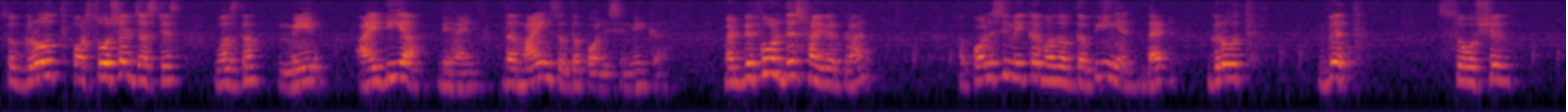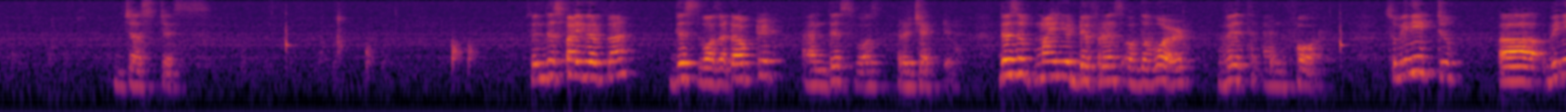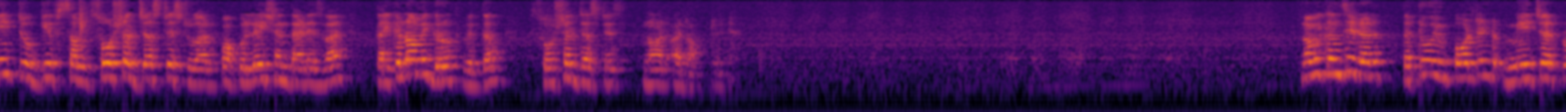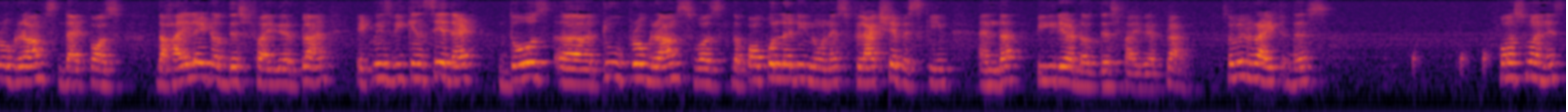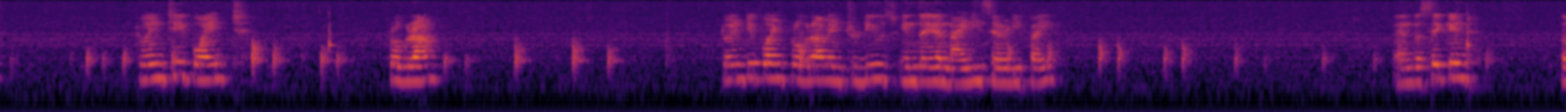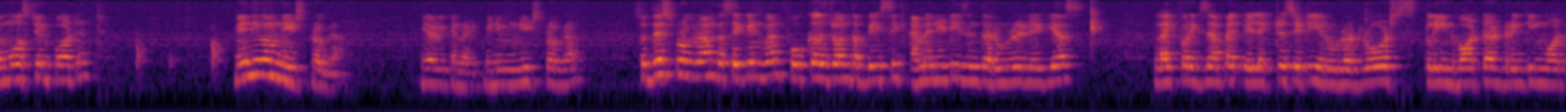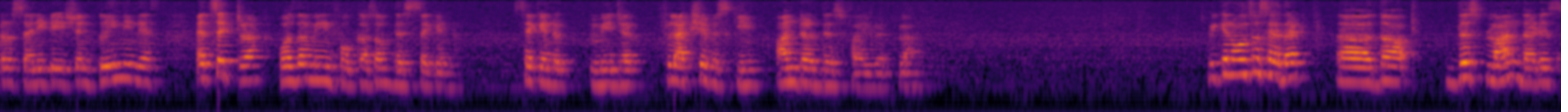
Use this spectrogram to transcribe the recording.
So growth for social justice was the main idea behind the minds of the policymaker. But before this five-year plan, the policymaker was of the opinion that growth with social justice So in this five-year plan, this was adopted and this was rejected. There's a minute difference of the word with and for. So we need to uh, we need to give some social justice to our population. That is why the economic growth with the social justice not adopted. Now we consider the two important major programs that was the highlight of this five-year plan. It means we can say that those uh, two programs was the popularly known as flagship scheme and the period of this five-year plan. So we'll write this. First one is 20 point program 20 point program introduced in the year 1975 and the second the most important minimum needs program. Here we can write minimum needs program. So this program the second one focused on the basic amenities in the rural areas. Like for example electricity rural roads clean water drinking water sanitation cleanliness etc was the main focus of this second second major flagship scheme under this five year plan. We can also say that uh, the this plan that is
